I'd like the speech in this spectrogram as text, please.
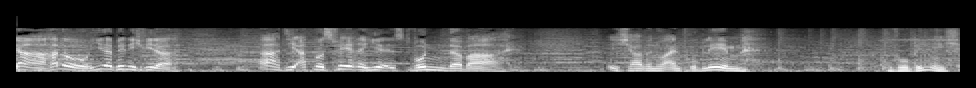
Ja, hallo, hier bin ich wieder. Ah, die Atmosphäre hier ist wunderbar. Ich habe nur ein Problem. Wo bin ich?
